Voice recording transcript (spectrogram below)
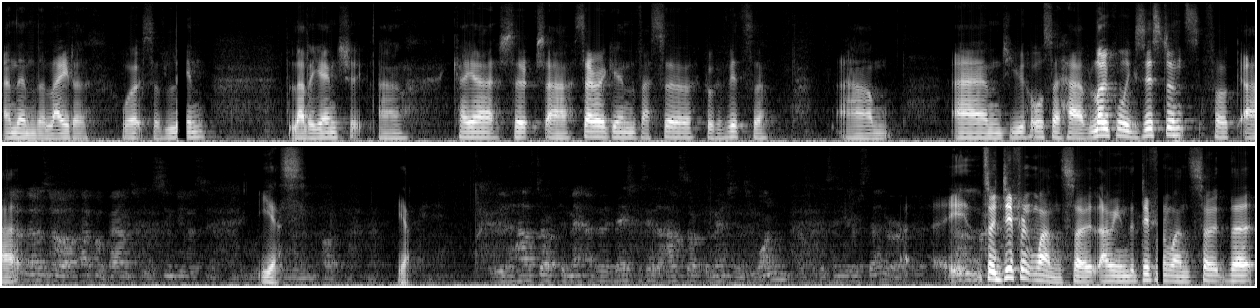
and then the later works of Lin, Ladienchik, uh, Kaya, Ser- uh, Seregin, Vasseur, Kukavica. Um, and you also have local existence for, uh, Th- Those are upper bounds for the singular set. Yes. mean part. The Hausdorff dimen- uh, basically say the Hausdorff dimension is one of the singular set, or? i- so different ones. So I mean the different ones. So the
